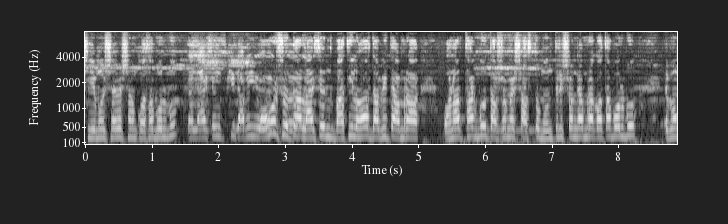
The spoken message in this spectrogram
সিএমও সাহেবের সঙ্গে কথা বলব। তার লাইসেন্স কি দাবি অবশ্যই তার লাইসেন্স বাতিল হওয়ার দাবিতে আমরা অনার থাকব। তার সঙ্গে স্বাস্থ্যমন্ত্রীর সঙ্গে আমরা কথা বলব এবং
